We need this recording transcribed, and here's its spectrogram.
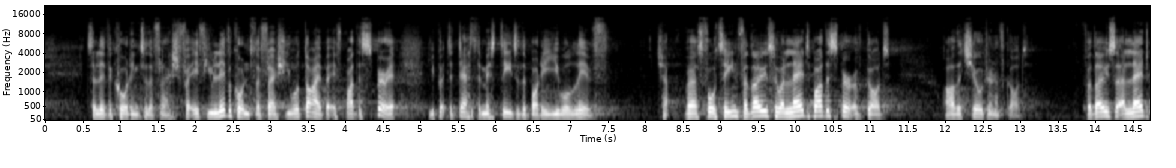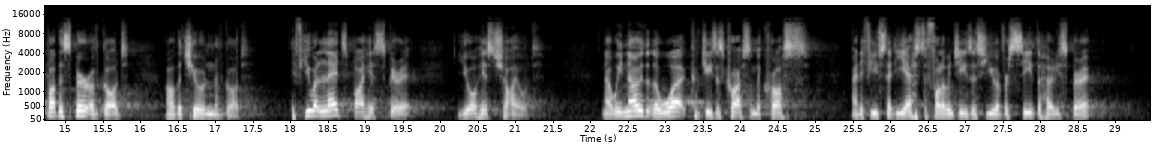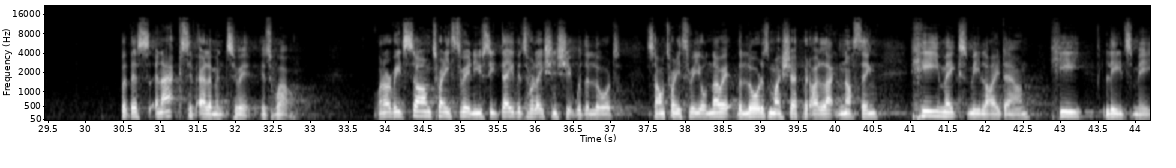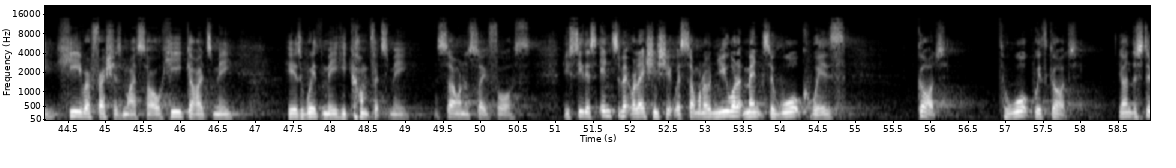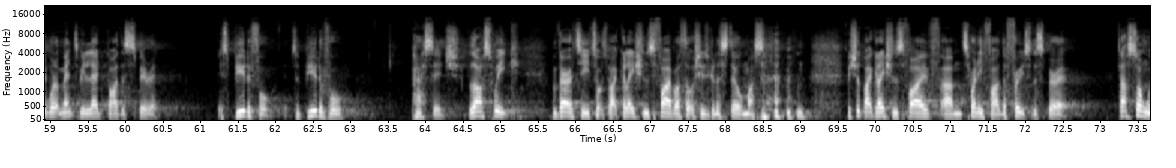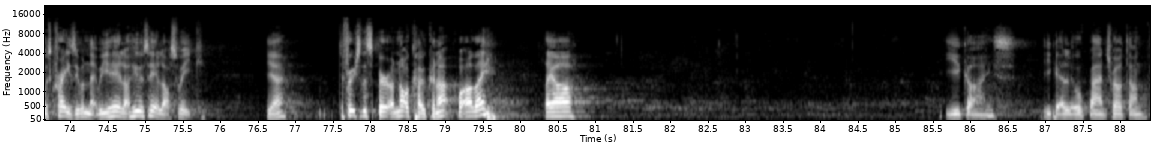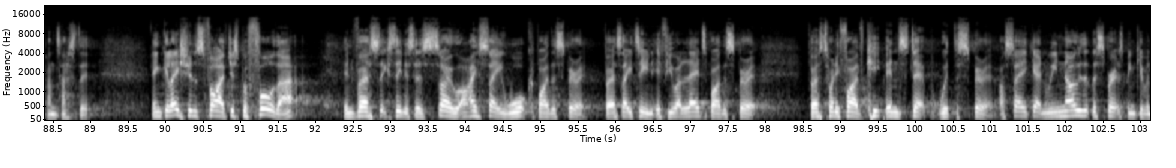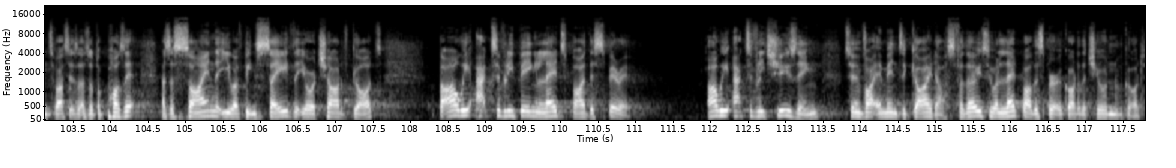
to live according to the flesh. For if you live according to the flesh, you will die. But if by the Spirit you put to death the misdeeds of the body, you will live. Verse 14 For those who are led by the Spirit of God are the children of God. For those that are led by the Spirit of God are the children of God. If you are led by His Spirit, you're His child. Now, we know that the work of Jesus Christ on the cross, and if you've said yes to following Jesus, you have received the Holy Spirit. But there's an active element to it as well. When I read Psalm 23 and you see David's relationship with the Lord, Psalm 23, you'll know it. The Lord is my shepherd, I lack nothing. He makes me lie down. He leads me. He refreshes my soul. He guides me. He is with me. He comforts me. And so on and so forth. You see this intimate relationship with someone who knew what it meant to walk with God, to walk with God. You understood what it meant to be led by the Spirit. It's beautiful. It's a beautiful passage. Last week, when Verity talked about Galatians 5, I thought she was going to steal my sermon. we talked about Galatians 5 um, 25, the fruits of the Spirit. That song was crazy, wasn't it? Were you here? Like, who was here last week? Yeah? The fruits of the Spirit are not a coconut. What are they? They are You guys. You get a little badge. Well done. Fantastic. In Galatians 5, just before that, in verse 16, it says, So I say, walk by the Spirit. Verse 18, if you are led by the Spirit. Verse 25, keep in step with the Spirit. I'll say again, we know that the Spirit has been given to us as a deposit, as a sign that you have been saved, that you're a child of God. But are we actively being led by the Spirit? Are we actively choosing to invite Him in to guide us? For those who are led by the Spirit of God are the children of God.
